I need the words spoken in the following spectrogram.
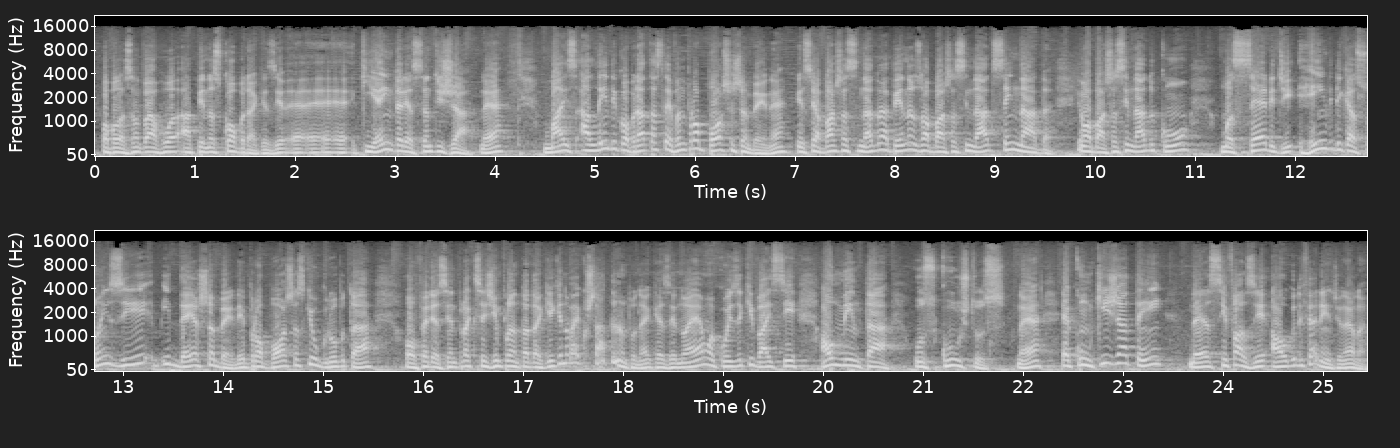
a população vai à rua apenas cobrar quer dizer é, é, é, que é interessante já né? Mas além de cobrar está se levando propostas também né? Esse abaixo assinado não é apenas o abaixo assinado sem nada. É um abaixo assinado com uma série de reivindicações e ideias também né? propostas que o grupo está oferecendo para que seja implantado aqui que não vai custar tanto né? Quer dizer não é uma coisa que vai se aumentar os custos né? É com que já tem, né, se fazer algo diferente, né, Alain?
